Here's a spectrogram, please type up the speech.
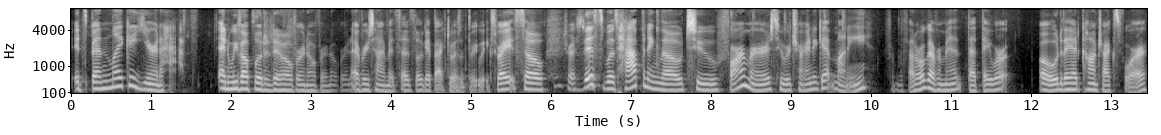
It's been like a year and a half. And we've uploaded it over and over and over. And every time it says they'll get back to us in three weeks, right? So this was happening though to farmers who were trying to get money from the federal government that they were owed, they had contracts for,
